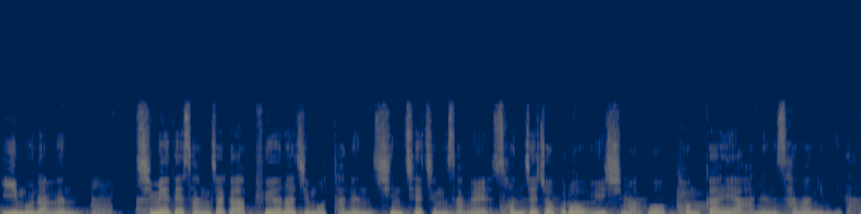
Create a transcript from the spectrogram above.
이 문항은 치매 대상자가 표현하지 못하는 신체 증상을 선제적으로 의심하고 평가해야 하는 상황입니다.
